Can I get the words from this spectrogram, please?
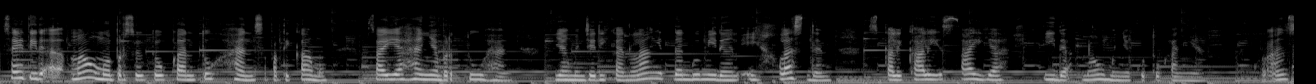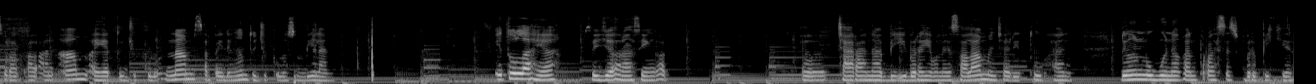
saya tidak mau mempersekutukan Tuhan seperti kamu. Saya hanya bertuhan yang menjadikan langit dan bumi dengan ikhlas dan sekali-kali saya tidak mau menyekutukannya. Quran Surat Al-An'am ayat 76 sampai dengan 79. Itulah ya sejarah singkat e, cara Nabi Ibrahim alaihissalam mencari Tuhan dengan menggunakan proses berpikir,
